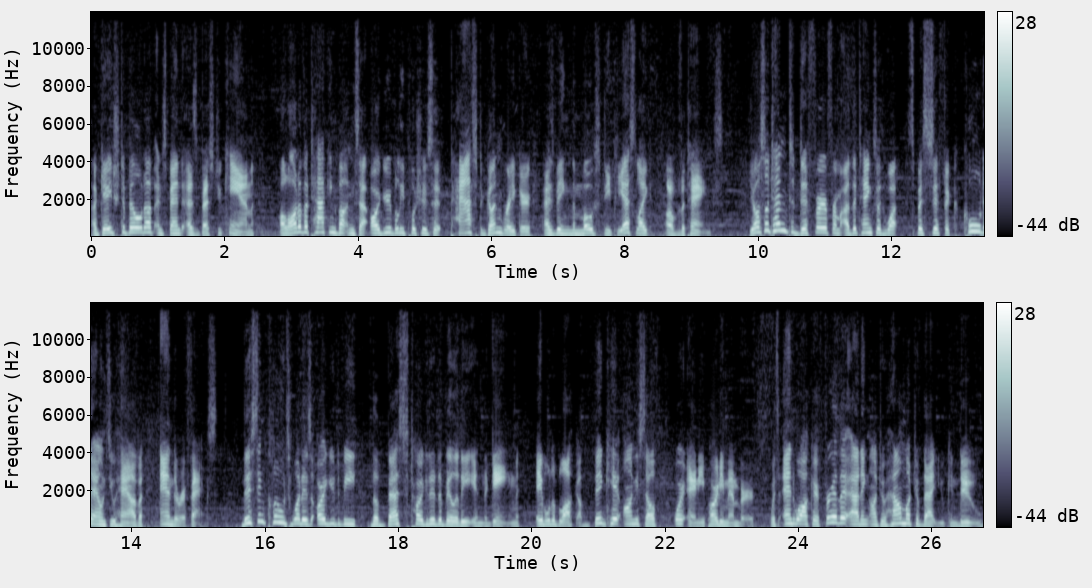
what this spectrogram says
a gauge to build up and spend as best you can, a lot of attacking buttons that arguably pushes it past Gunbreaker as being the most DPS-like of the tanks. You also tend to differ from other tanks with what specific cooldowns you have and their effects. This includes what is argued to be the best targeted ability in the game, able to block a big hit on yourself or any party member, with Endwalker further adding onto how much of that you can do.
